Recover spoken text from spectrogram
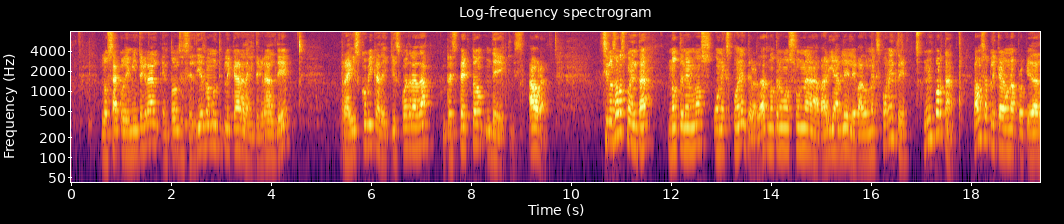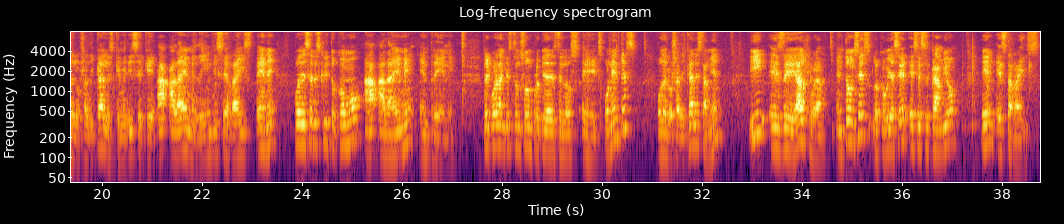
lo saco de mi integral, entonces el 10 va a multiplicar a la integral de raíz cúbica de x cuadrada respecto de x. Ahora, si nos damos cuenta, no tenemos un exponente, ¿verdad? No tenemos una variable elevada a un exponente. No importa, vamos a aplicar una propiedad de los radicales que me dice que a a la m de índice raíz n puede ser escrito como a a la m entre n. Recuerdan que estas son propiedades de los eh, exponentes o de los radicales también. Y es de álgebra. Entonces lo que voy a hacer es ese cambio en esta raíz.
